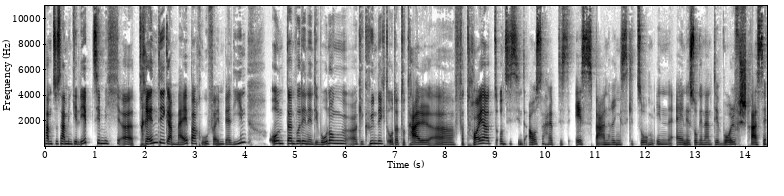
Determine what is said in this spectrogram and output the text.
haben zusammen gelebt, ziemlich äh, trendig am Maybachufer in Berlin. Und dann wurde ihnen die Wohnung äh, gekündigt oder total äh, verteuert und sie sind außerhalb des S-Bahnrings gezogen in eine sogenannte Wolfstraße.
